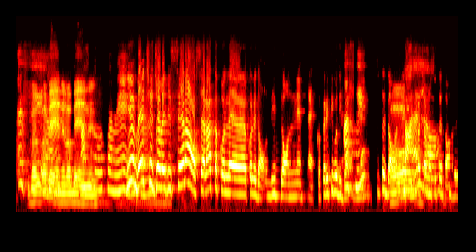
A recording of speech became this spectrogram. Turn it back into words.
Eh sì, va, va, bene, va bene. Assolutamente. Io invece giovedì sera ho serata con le, con le do, di donne, ecco, aperitivo di donne. Ah, sì? Tutte donne, oh. facciamo tutte donne.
